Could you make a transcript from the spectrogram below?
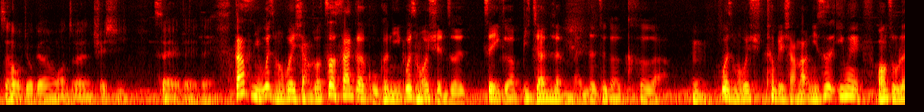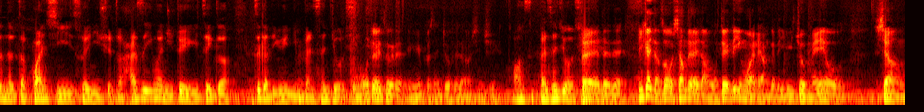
之后我就跟王主任学习。对对对，当时你为什么会想说这三个骨科，你为什么会选择这个比较冷门的这个科啊？嗯，为什么会特别想到？你是因为王主任的的关系，所以你选择，还是因为你对于这个这个领域你本身就有兴趣？我对这个领域本身就非常有兴趣。哦，本身就有兴趣。对对对，应该讲说，我相对来讲，我对另外两个领域就没有像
